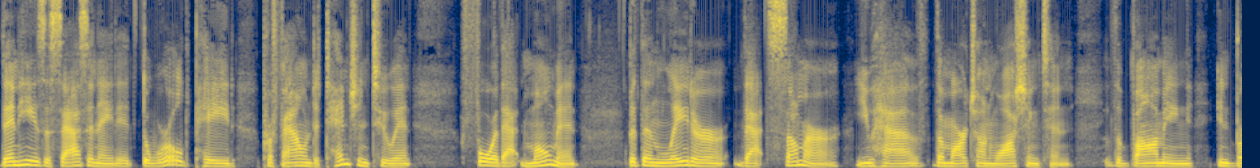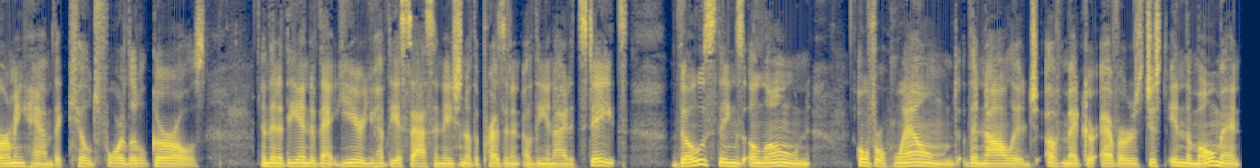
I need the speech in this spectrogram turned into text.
Then he is assassinated. The world paid profound attention to it for that moment. But then later that summer, you have the March on Washington, the bombing in Birmingham that killed four little girls. And then at the end of that year, you have the assassination of the President of the United States. Those things alone overwhelmed the knowledge of Medgar Evers just in the moment.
